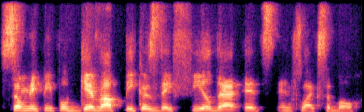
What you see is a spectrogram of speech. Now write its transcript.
so many people give up because they feel that it's inflexible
